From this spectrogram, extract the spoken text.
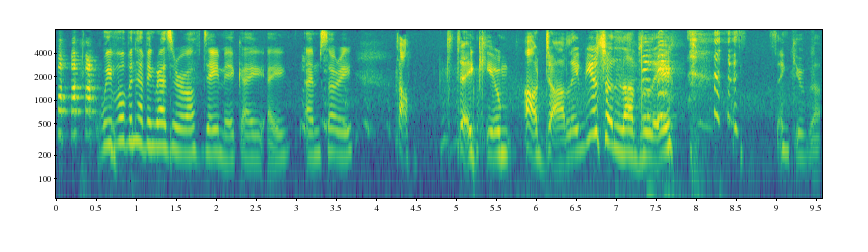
We've all been having rather a rough day, Mick. I, I, I'm sorry. Oh, thank you. Oh, darling, you're so lovely. Thank you, Val.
